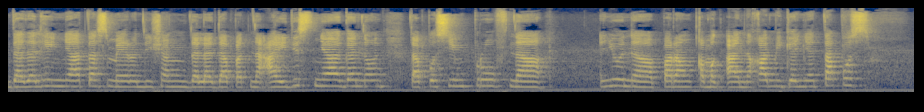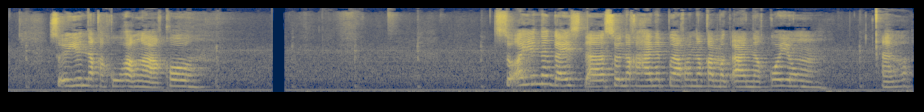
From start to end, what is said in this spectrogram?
dadalhin niya. Tapos, meron din siyang dala dapat na IDs niya, ganun. Tapos, yung proof na, yun na, parang kamag-anak kami, ganyan. Tapos, so, yun, nakakuha nga ako. So, ayun na guys. Uh, so, nakahanap nga ako ng kamag-anak ko, yung Ah,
